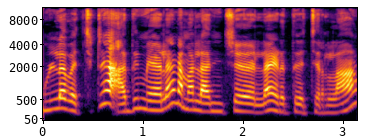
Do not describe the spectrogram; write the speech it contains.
உள்ளே வச்சுட்டு அது மேலே நம்ம லஞ்சு எல்லாம் எடுத்து வச்சிடலாம்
